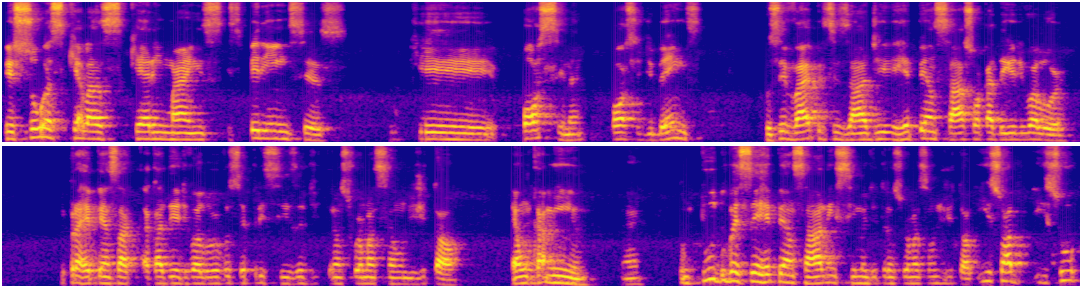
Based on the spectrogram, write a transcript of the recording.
pessoas que elas querem mais experiências do que posse, né? Posse de bens. você vai precisar de repensar a sua cadeia de valor. E para repensar a cadeia de valor, você precisa de transformação digital. É um caminho, né? Então, tudo vai ser repensado em cima de transformação digital. Isso, isso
